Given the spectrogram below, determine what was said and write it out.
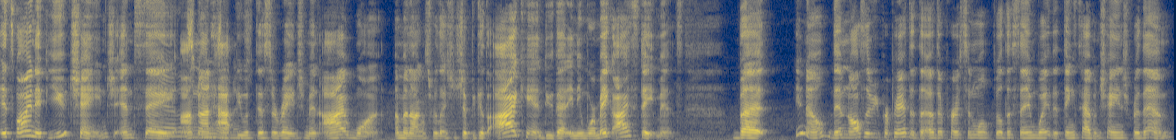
It's fine if you change and say Yeah, I'm not happy honest. with this arrangement. I want a monogamous relationship because I can't do that anymore. Make I statements, but you know, then also be prepared that the other person won't feel the same way that things haven't changed for them.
